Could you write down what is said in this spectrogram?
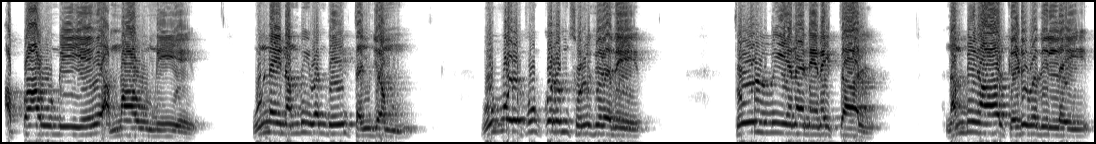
அப்பாவும் நீயே அம்மாவும் நீயே. உன்னை நம்பி வந்தேன் தஞ்சம். ஒவ்வொரு பூக்களும் சொல்கிறது தோல்வி என நினைத்தால் நம்பினால் கெடுவதில்லை.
